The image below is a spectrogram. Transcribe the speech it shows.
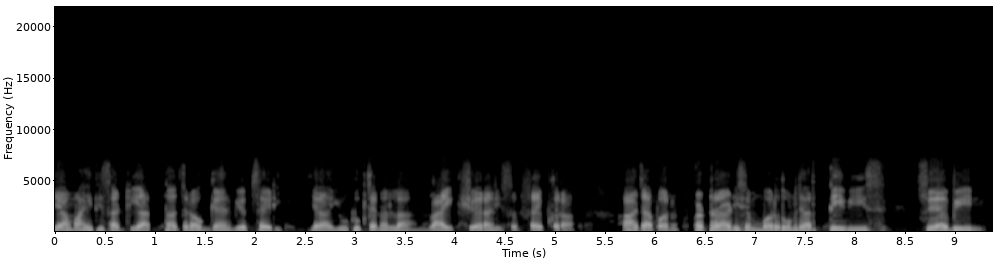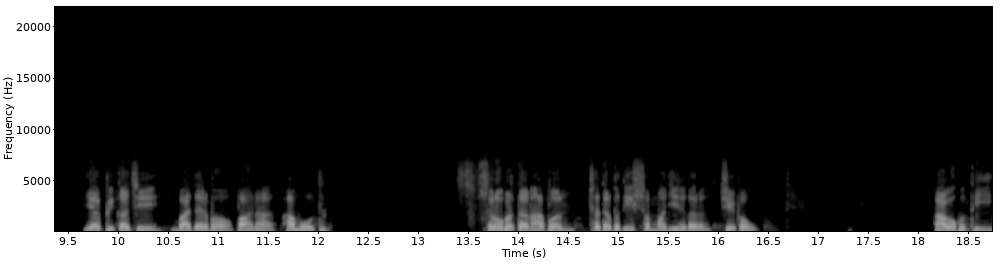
या माहितीसाठी आत्ताच रॉकगॅन वेबसाईट या यूट्यूब चॅनलला लाईक शेअर आणि सबस्क्राईब करा. आज आपण अठरा डिसेंबर दोन हजार तेवीस सोयाबीन या पिकाचे बाजारभाव पाहणार आहोत. सर्वप्रथम आपण छत्रपती संभाजीनगरचे पाहू. आवक होती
